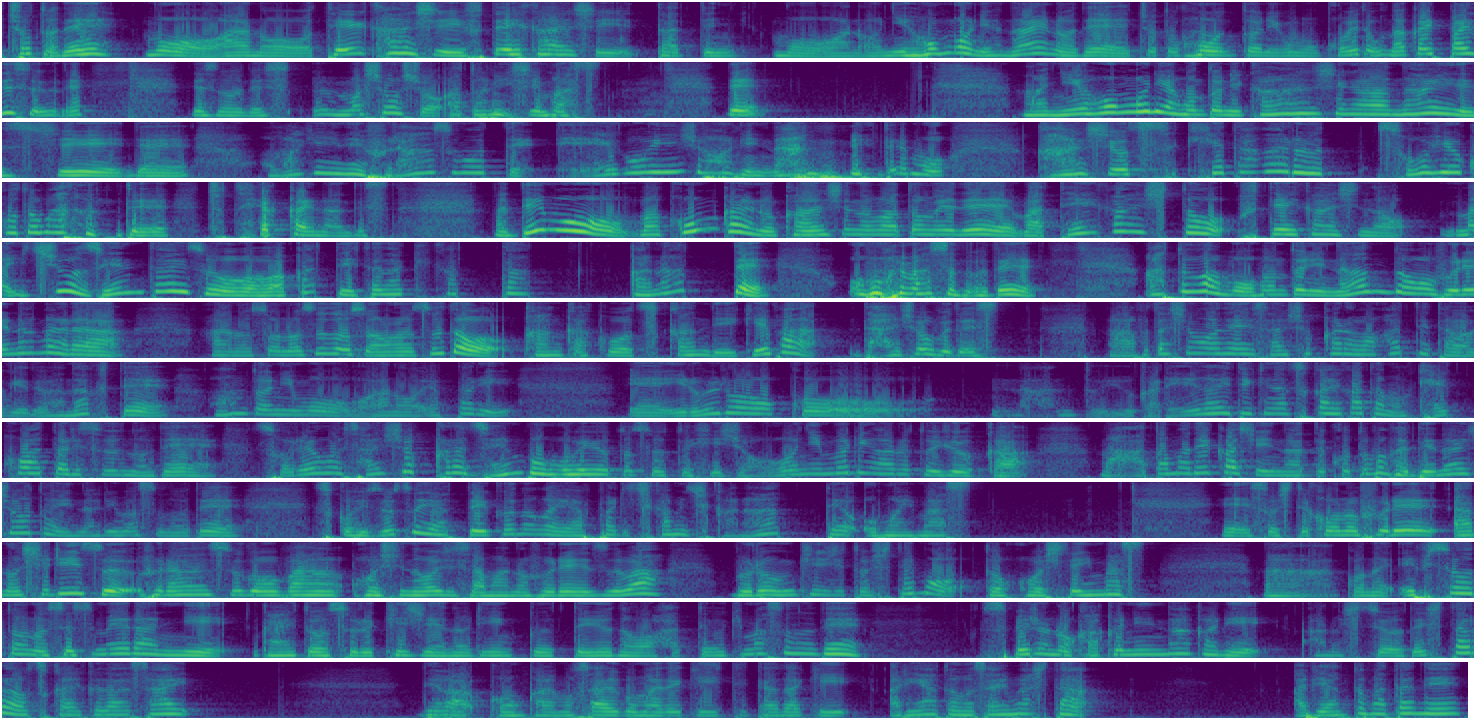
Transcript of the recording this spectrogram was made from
ちょっとね、もう、あの、定冠詞、不定冠詞だって、もう、あの、日本語にはないので、ちょっと本当にもう、これでお腹いっぱいですよね。ですので、まあ、少々後にします。で、まあ、日本語には本当に漢詞がないですし、で、おまけにね、フランス語って英語以上に何にでも漢詞をつけたがる、そういう言葉なんで、ちょっと厄介なんです。まあ、でも、まあ、今回の漢詞のまとめで、まあ、定冠詞と不定冠詞の、まあ、一応全体像は分かっていただき方かなって思いますので、あとはもう本当に何度も触れながら、あの、その都度その都度感覚をつかんでいけば大丈夫です。まあ、私もね、最初から分かってたわけではなくて、本当にもう、あの、やっぱり、えー、いろいろこう、なんというか例外的な使い方も結構あったりするので、それを最初から全部覚えようとすると非常に無理があるというか、まあ頭でかしになって言葉が出ない状態になりますので、少しずつやっていくのがやっぱり近道かなって思います。えー、そしてこのフレあのシリーズフランス語版星の王子様のフレーズはブログ記事としても投稿しています。まあ、このエピソードの説明欄に該当する記事へのリンクっていうのを貼っておきますので、スペルの確認なんかにあの必要でしたらお使いください。では、今回も最後まで聞いていただきありがとうございました。アビアンとまたね。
